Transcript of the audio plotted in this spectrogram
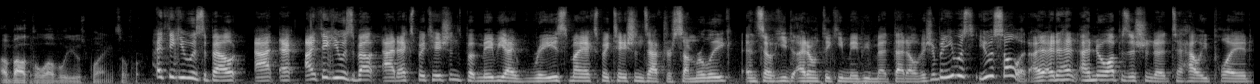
about the level he was playing so far. I think he was about at. I think he was about at expectations, but maybe I raised my expectations after summer league, and so he. I don't think he maybe met that elevation, but he was he was solid. I, I, had, I had no opposition to, to how he played,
